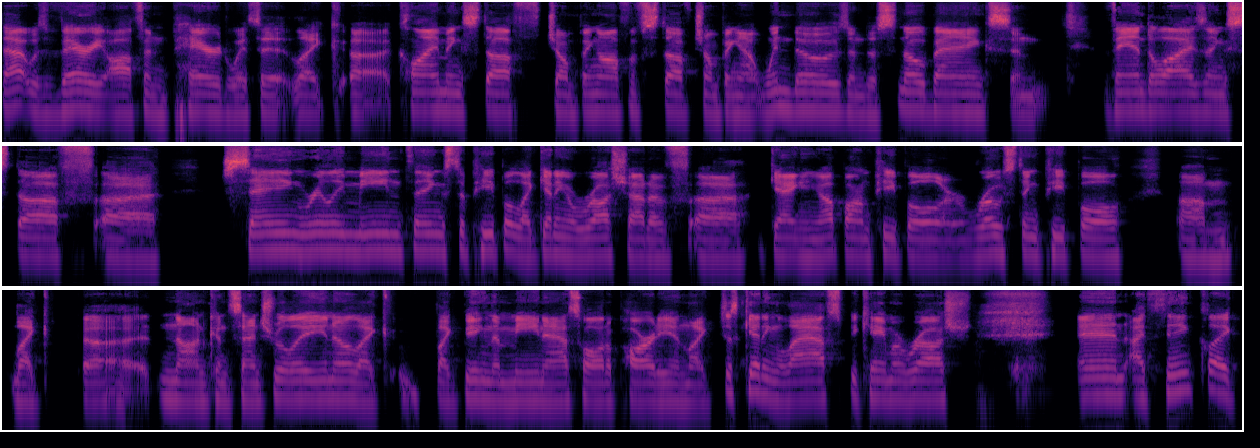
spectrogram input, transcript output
that was very often paired with it, like uh, climbing stuff, jumping off of stuff, jumping out windows into snowbanks, and vandalizing stuff. Uh, saying really mean things to people, like getting a rush out of uh, ganging up on people or roasting people, um, like uh, non-consensually. You know, like like being the mean asshole at a party and like just getting laughs became a rush. And I think like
